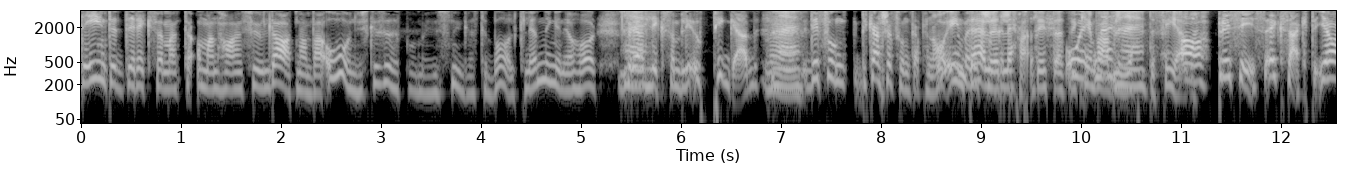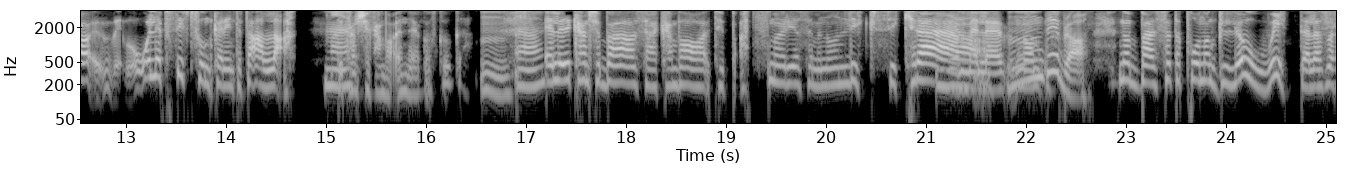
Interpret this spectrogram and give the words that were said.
det är ju inte direkt som att om man har en ful dag att man bara åh nu ska jag sätta på mig den snyggaste balklänningen jag har för Nej. att liksom bli uppiggad. Det, fun- det kanske funkar för någon. Och inte heller ett läppstift, att det Och kan bara nej. bli nej. jättefel. Ja precis, exakt. Ja, och läppstift funkar inte för alla. Nej. Det kanske kan vara en ögonskugga. Mm. Ja. Eller det kanske bara så här kan vara typ att smörja sig med någon lyxig kräm Ja. eller Mm, någon, det är bra. någon, bara sätta på någon glowigt. Eller så.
